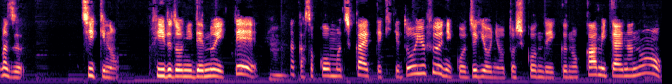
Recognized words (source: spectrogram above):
まず、地域のフィールドに出向いて、うん。なんかそこを持ち帰ってきて、どういうふうにこう事業に落とし込んでいくのかみたいなのを、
